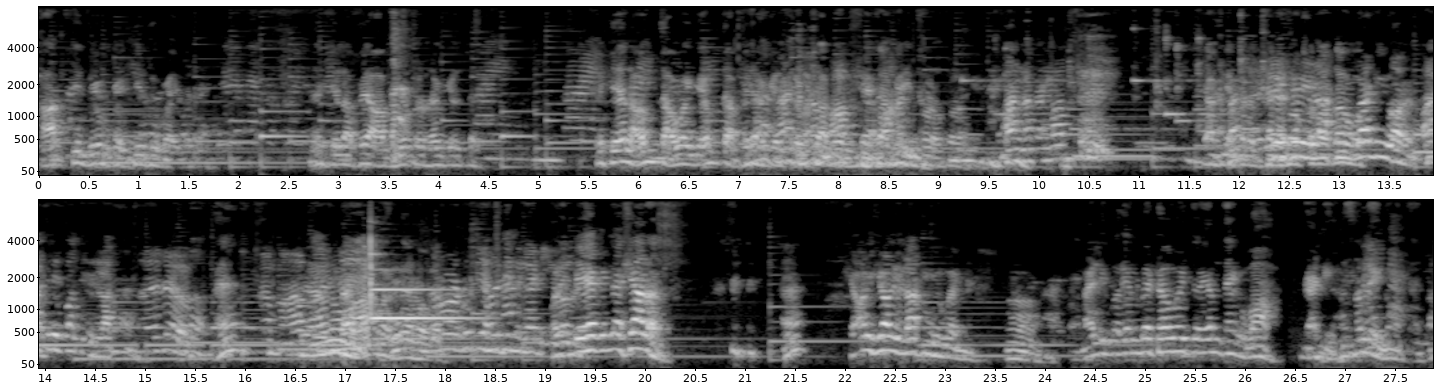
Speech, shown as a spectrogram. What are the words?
હાથ કીધું એવું કંઈ કીધું ભાઈ મને. પેલા ભાઈ આ મોટરસાઇકલ કે એના હપ્તા હોય કે હપ્તા ભર્યા કે થોડો થોડો. ને લાખ કેટલા ચાલીસ ચાલીસ ચાલીસ લાખની ગાડી માલિક પર એમ બેઠા હોય તો એમ થાય કે વાહ ગાડી હસલે ન થાય.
